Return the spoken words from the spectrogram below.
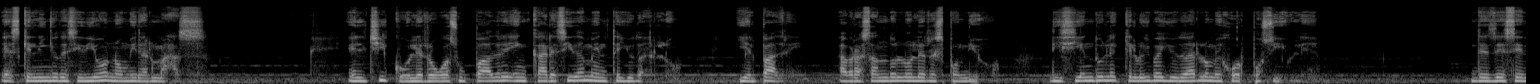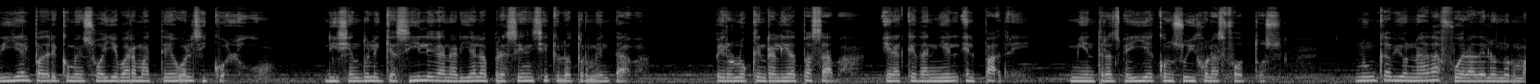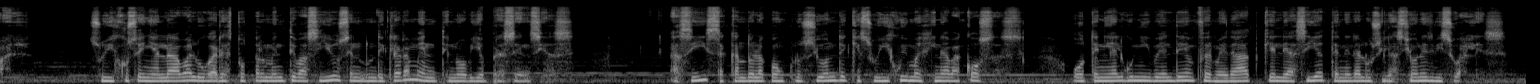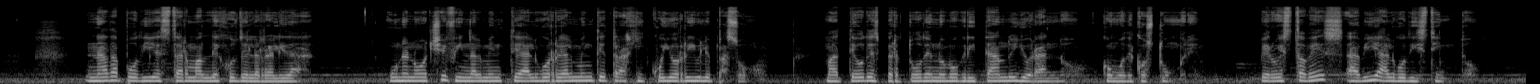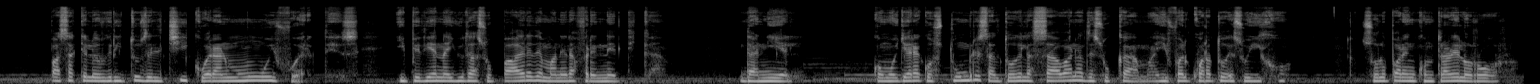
es que el niño decidió no mirar más. El chico le rogó a su padre encarecidamente ayudarlo, y el padre, abrazándolo, le respondió, diciéndole que lo iba a ayudar lo mejor posible. Desde ese día el padre comenzó a llevar a Mateo al psicólogo, diciéndole que así le ganaría la presencia que lo atormentaba. Pero lo que en realidad pasaba era que Daniel el padre, mientras veía con su hijo las fotos, nunca vio nada fuera de lo normal. Su hijo señalaba lugares totalmente vacíos en donde claramente no había presencias. Así sacando la conclusión de que su hijo imaginaba cosas o tenía algún nivel de enfermedad que le hacía tener alucinaciones visuales. Nada podía estar más lejos de la realidad. Una noche finalmente algo realmente trágico y horrible pasó. Mateo despertó de nuevo gritando y llorando, como de costumbre pero esta vez había algo distinto. Pasa que los gritos del chico eran muy fuertes y pedían ayuda a su padre de manera frenética. Daniel, como ya era costumbre, saltó de las sábanas de su cama y fue al cuarto de su hijo, solo para encontrar el horror.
